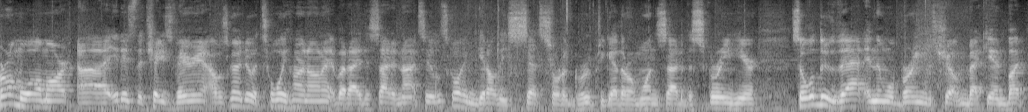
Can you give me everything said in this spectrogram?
from Walmart. Uh, it is the Chase variant. I was going to do a toy hunt on it, but I decided not to. Let's go ahead and get all these sets sort of grouped together on one side of the screen here. So we'll do that, and then we'll bring the Shelton back in. But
